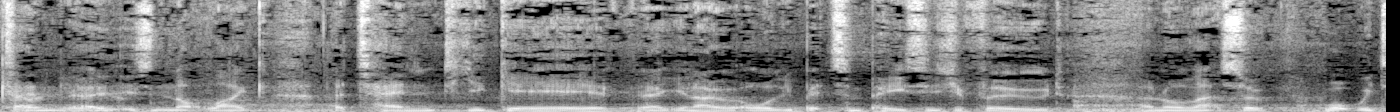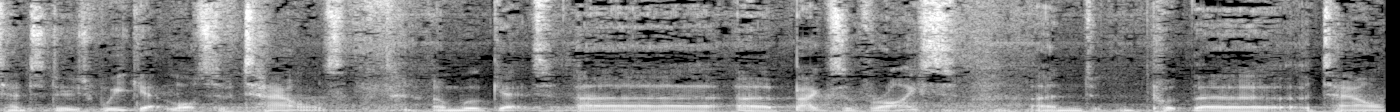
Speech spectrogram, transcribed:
ten, uh, is not like a tent, your gear, uh, you know, all your bits and pieces, your food, and all that. So what we tend to do is we get lots of towels, and we'll get uh, uh bags of rice, and put the towel,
